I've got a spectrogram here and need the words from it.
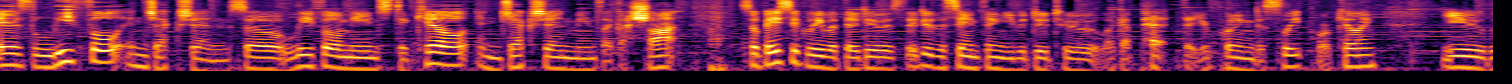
is lethal injection. So, lethal means to kill, injection means like a shot. So, basically, what they do is they do the same thing you would do to like a pet that you're putting to sleep or killing. You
